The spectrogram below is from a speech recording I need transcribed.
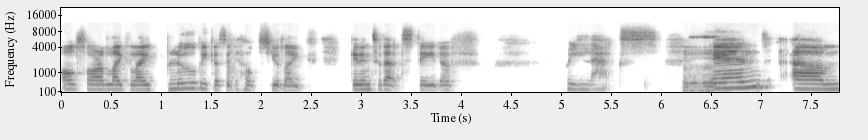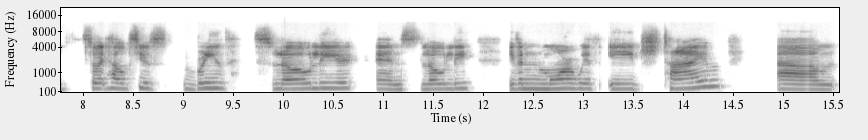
also are like light blue because it helps you like get into that state of relax. Mm-hmm. And um, so it helps you breathe slowly and slowly, even more with each time. Um,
